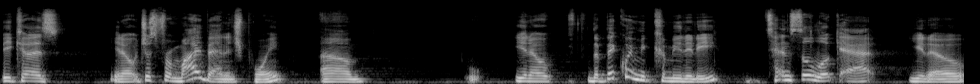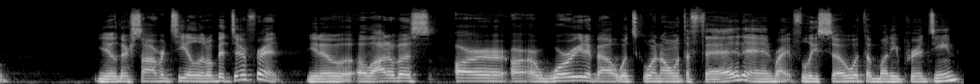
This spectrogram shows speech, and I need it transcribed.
because you know, just from my vantage point, um, you know, the Bitcoin community tends to look at you know, you know, their sovereignty a little bit different. You know, a lot of us are, are are worried about what's going on with the Fed, and rightfully so with the money printing,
